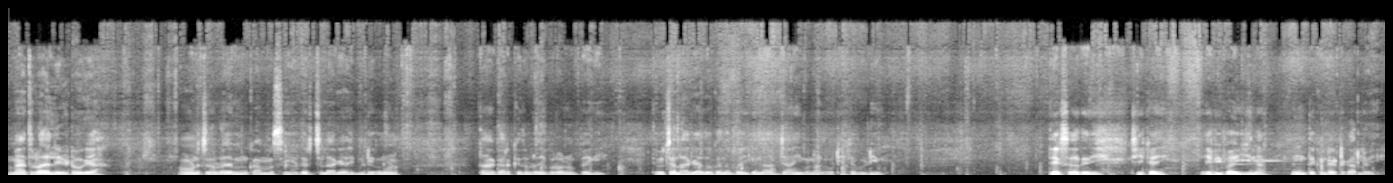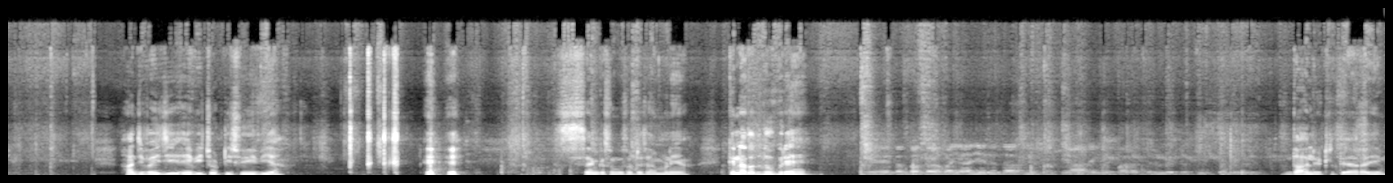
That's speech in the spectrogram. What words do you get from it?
ਮੈਂ ਥੋੜਾ ਜਿਹਾ ਲੇਟ ਹੋ ਗਿਆ। ਆਉਣ 'ਚ ਥੋੜਾ ਜਿਹਾ ਮੈਨੂੰ ਕੰਮ ਸੀ ਉਧਰ ਚਲਾ ਗਿਆ ਸੀ ਵੀਡੀਓ ਬਣਾਉਣ। ਤਾਂ ਕਰਕੇ ਥੋੜਾ ਜਿਹੀ ਪ੍ਰੋਬਲਮ ਪੈ ਗਈ। ਤੇ ਉਹ ਚਲਾ ਗਿਆ, ਤਾਂ ਉਹ ਕਹਿੰਦਾ ਬਾਈ ਕਹਿੰਦਾ ਅੱਜ ਆਈ ਬਣਾ ਲਓ, ਠੀਕ ਹੈ ਵੀਡੀਓ ਦੇਖ ਸਕਦੇ ਹੋ ਜੀ ਠੀਕ ਹੈ ਜੀ। ਇਹ ਵੀ ਬਾਈ ਜੀ ਨਾਲ ਫੋਨ ਤੇ ਕੰਟੈਕਟ ਕਰ ਲਿਓ ਜੀ। ਹਾਂਜੀ ਬਾਈ ਜੀ ਇਹ ਵੀ ਝੋਟੀ ਸੂਈ ਵੀ ਆ। ਸਿੰਘ ਸੰਗ ਤੁਹਾਡੇ ਸਾਹਮਣੇ ਆ। ਕਿੰਨਾ ਦੁੱਧ ਦੂ ਵੀਰੇ ਇਹ? ਇਹ ਤਾਂ ਦੁੱਧ ਭਾਈ ਹਜੇ ਤਾਂ 10 ਲੀਟਰ ਤਿਆਰ ਹੈਗੇ 12 13 ਲੀਟਰ ਪੀਸ ਚੱਲੇਗੇ 10 ਲੀਟਰ ਤਿਆਰ ਆ ਜੀ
